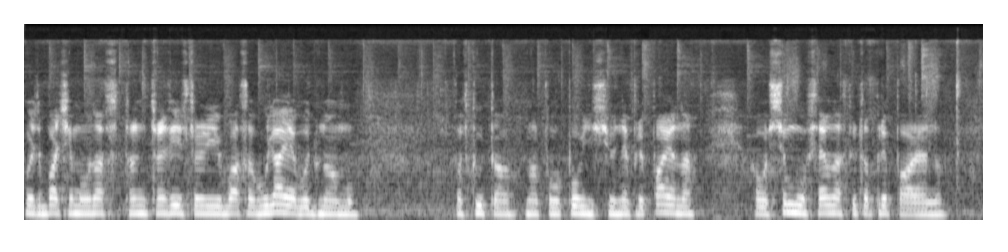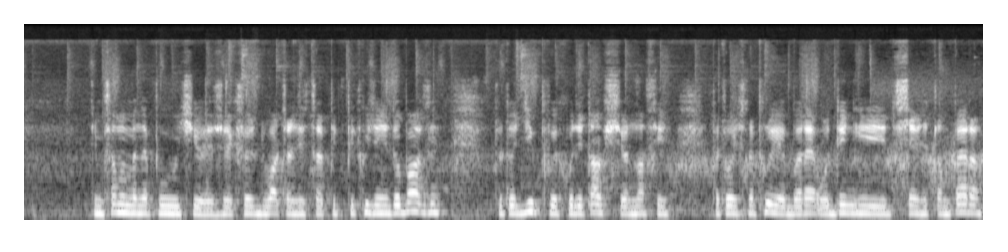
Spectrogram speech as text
Ось бачимо, у нас транзистор і баса гуляє в одному. Ось тут вона повністю не припаяна, а ось цьому все у нас тут припаяно. Тим самим мене вийшло, що якщо два транзистори під, підключені до бази, то тоді виходить так, що наш петроліч напруги бере 1,70 А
